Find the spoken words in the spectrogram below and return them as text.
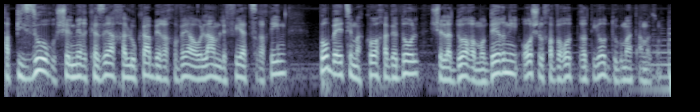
הפיזור של מרכזי החלוקה ברחבי העולם לפי הצרכים. פה בעצם הכוח הגדול של הדואר המודרני או של חברות פרטיות דוגמת אמזון.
